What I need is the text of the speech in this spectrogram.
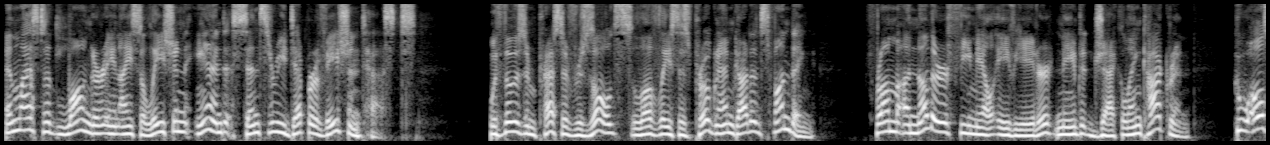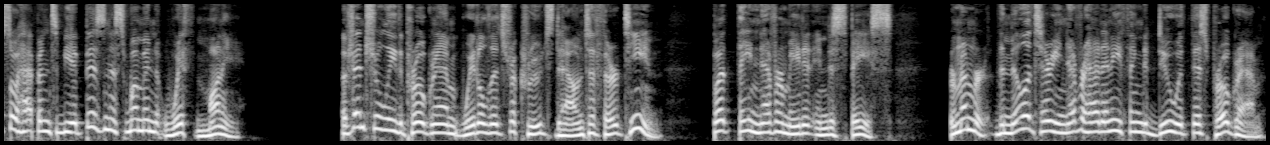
and lasted longer in isolation and sensory deprivation tests. With those impressive results, Lovelace's program got its funding from another female aviator named Jacqueline Cochran, who also happened to be a businesswoman with money. Eventually, the program whittled its recruits down to 13, but they never made it into space. Remember, the military never had anything to do with this program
